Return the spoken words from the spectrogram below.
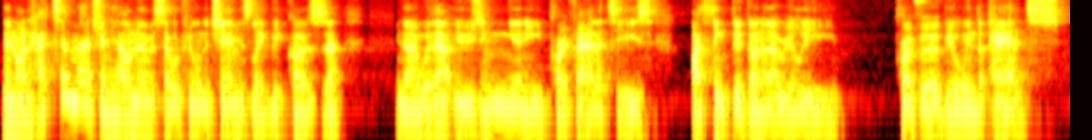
then I'd hate to imagine how nervous they would feel in the Champions League because, uh, you know, without using any profanities, I think they're going to really proverbial in the pants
